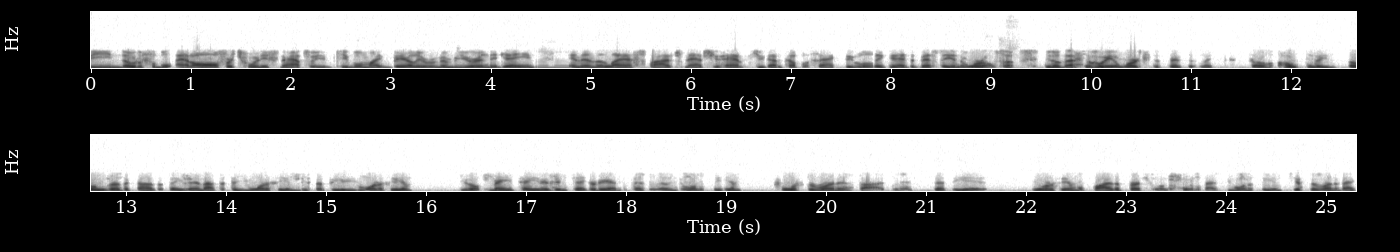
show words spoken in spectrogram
be noticeable at all for 20 snaps, or people might barely remember you're in the game. Mm-hmm. And then the last five snaps you have, you got a couple of sacks, people will think you had the best day in the world. So, you know, that's the way it works defensively. So hopefully those are the kinds of things. And not to say you want to see him disappear. You want to see him you know, maintain his integrity at defensive end. You want to see him force the run inside, you know, set the edge. You want to see him apply the pressure on the quarterback. You want to see him shift the running back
